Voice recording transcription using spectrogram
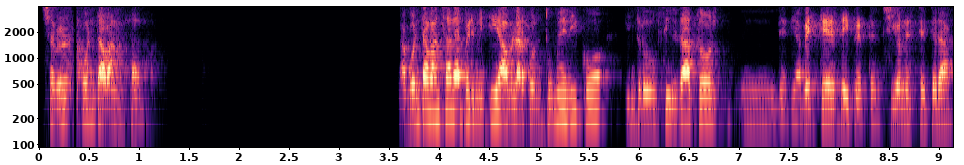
se abrieron la cuenta avanzada. La cuenta avanzada permitía hablar con tu médico, introducir datos mm, de diabetes, de hipertensión, etc.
